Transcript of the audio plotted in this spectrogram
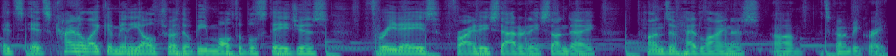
It's it's kind of like a mini ultra. There'll be multiple stages, three days: Friday, Saturday, Sunday. Tons of headliners. Um, it's going to be great.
